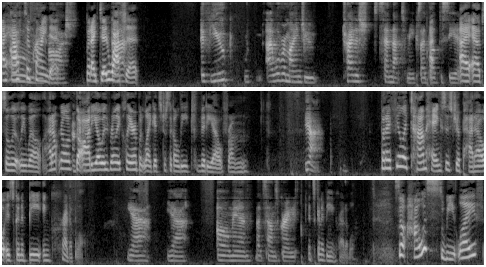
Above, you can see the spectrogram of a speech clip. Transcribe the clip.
I have Oh to find it, but I did watch That- it. If you, I will remind you try to sh- send that to me because I'd love to see it. I absolutely will. I don't know if the audio is really clear, but like it's just like a leaked video from. yeah. But I feel like Tom Hanks's Geppetto is going to be incredible. Yeah. Yeah. Oh man, that sounds great. It's going to be incredible. So, how is Suite Life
